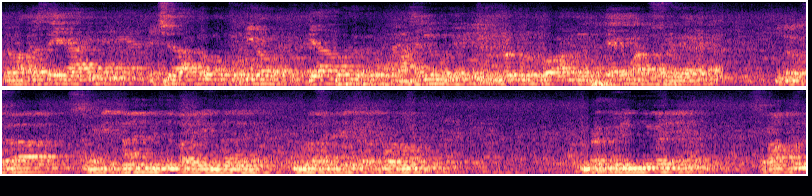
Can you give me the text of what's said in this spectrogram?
ഒരു മദ്രസയായി രക്ഷിതാക്കളും കുട്ടികളും അധ്യാപകരും മഹലും ഒരുമിച്ച് മുന്നോട്ട് കൊണ്ടുപോകണമെന്ന് പ്രത്യേകം ആവശ്യപ്പെടുകയാണ്. മദ്രസ സംവിധാനം എന്ന് പറയുന്നത് നമ്മളെ സംബന്ധിച്ചിടത്തോളം നമ്മുടെ കുരുന്നുകളെ സ്രാപ്പുൽ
